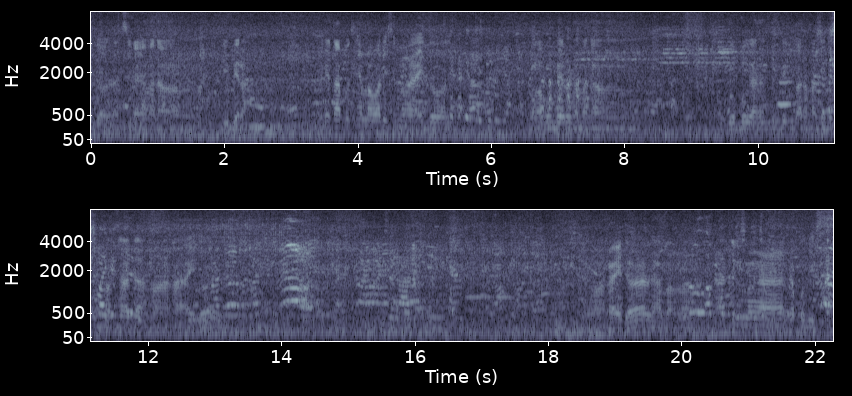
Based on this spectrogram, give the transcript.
idol. At sila naman ang bibira Pagkatapos niya mawalis ang mga idol, yung mga bumbero naman ang magbubuga ng tubig para malinis ang kalsada mga ka-idol. Mga ka-idol, habang ang ating mga kapulisan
